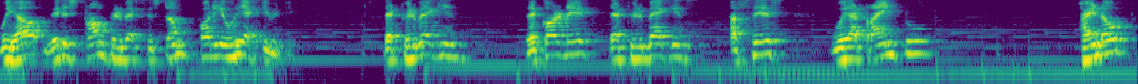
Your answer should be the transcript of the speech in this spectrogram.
we have very strong feedback system for every activity. That feedback is recorded, that feedback is assessed. We are trying to find out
